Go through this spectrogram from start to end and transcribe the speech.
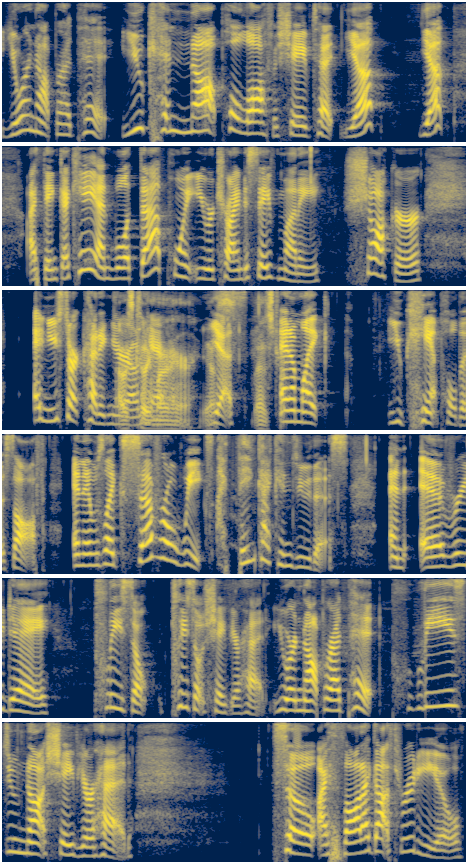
You are not Brad Pitt. You cannot pull off a shaved head. Yep, yep. I think I can. Well, at that point, you were trying to save money. Shocker. And you start cutting your I was own cutting my hair. own hair. Yes, that's true. And I'm like, you can't pull this off. And it was like several weeks. I think I can do this. And every day, please don't, please don't shave your head. You are not Brad Pitt. Please do not shave your head. So I thought I got through to you.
